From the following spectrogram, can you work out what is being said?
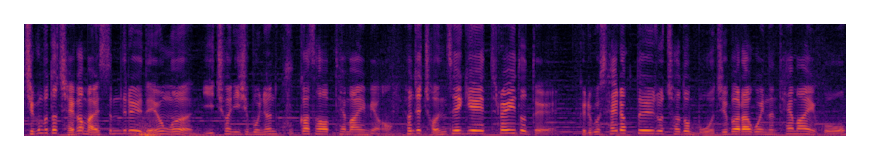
지금부터 제가 말씀드릴 내용은 2025년 국가사업 테마이며 현재 전 세계의 트레이더들 그리고 세력들조차도 모집을 하고 있는 테마이고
